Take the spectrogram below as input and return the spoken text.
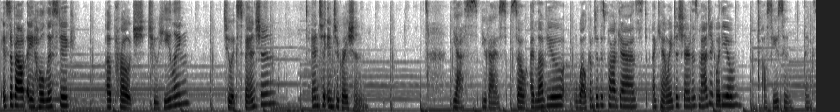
It's about a holistic approach to healing, to expansion, and to integration. Yes, you guys. So I love you. Welcome to this podcast. I can't wait to share this magic with you. I'll see you soon. Thanks.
